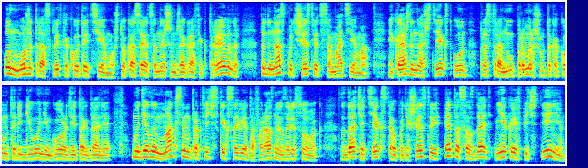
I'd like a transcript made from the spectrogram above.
он может раскрыть какую-то тему. Что касается National Geographic Traveler, то для нас путешествие это сама тема. И каждый наш текст, он про страну, про маршрут о каком-то регионе, городе и так далее. Мы делаем максимум практических советов, разных зарисовок. Задача текста о путешествии – это создать некое впечатление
